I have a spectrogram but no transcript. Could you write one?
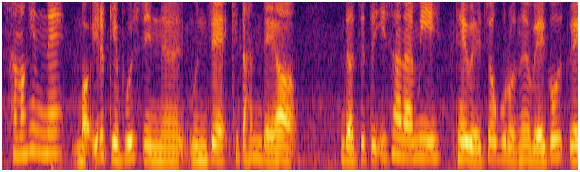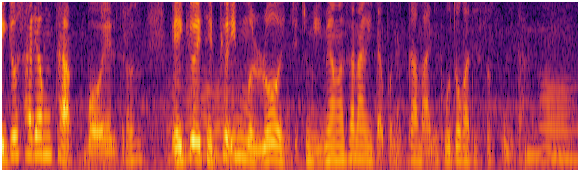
사망했네 뭐 이렇게 볼 수 있는 문제기도 한데요. 근데 어쨌든 이 사람이 대외적으로는 외교 외교 사령탑 뭐 예를 들어서 외교의 아. 대표 인물로 이제 좀 유명한 사람이다 보니까 많이 보도가 됐었습니다. 아,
